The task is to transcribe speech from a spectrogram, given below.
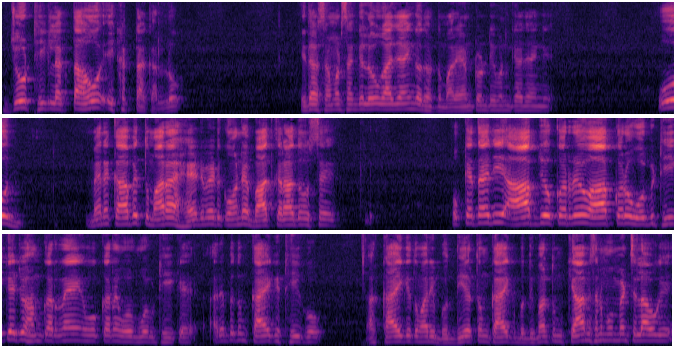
जो ठीक लगता हो, इकट्ठा कर लो। इधर समर संघ के लोग आ जाएँगे, उधर तुम्हारे एम ट्वेंटी वन के आ जाएँगे। वो, मैंने कहा, भाई, तुम्हारा हेड वेड कौन है? बात करा दो उससे वो कहता है, जी, आप जो कर रहे हो, आप करो, वो भी ठीक है, जो हम कर रहे हैं, वो कर रहे हैं, वो वो भी ठीक है। अरे, भाई, तुम काय के ठीक हो? और काय की तुम्हारी बुद्धि है? तुम काय की बुद्धिमान तुम क्या मिशन मूवमेंट चलाओगे?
